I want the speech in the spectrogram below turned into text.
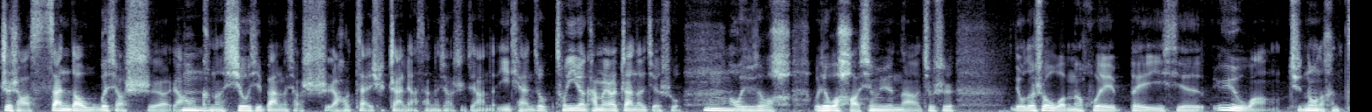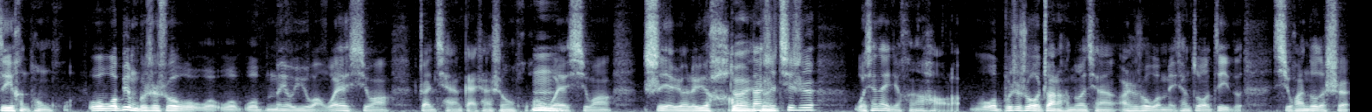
至少三到五个小时，然后可能休息半个小时，然后再去站两三个小时这样的，一天就从医院开门要站到结束。嗯，我觉得我好，我觉得我好幸运呢，就是。有的时候我们会被一些欲望去弄得很自己很痛苦。我我并不是说我我我我没有欲望，我也希望赚钱改善生活，我也希望事业越来越好。但是其实。我现在已经很好了，我不是说我赚了很多钱，而是说我每天做我自己的喜欢做的事，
